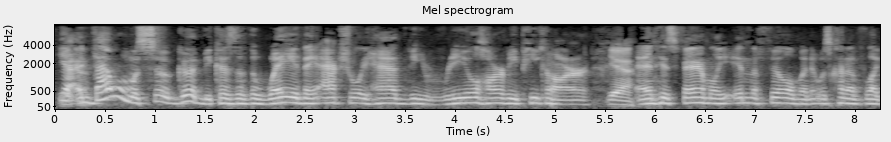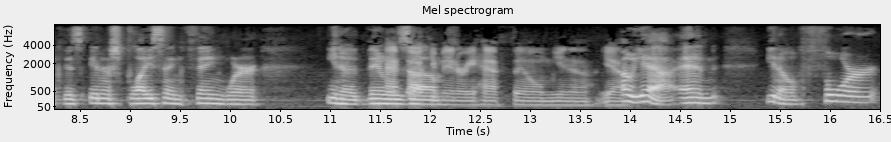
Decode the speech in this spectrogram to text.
Yeah, Yeah. and that one was so good because of the way they actually had the real Harvey Pekar Yeah, and his family in the film, and it was kind of like this intersplicing thing where, you know, there half was um, documentary, half film. You know, yeah. Oh yeah, and you know, for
